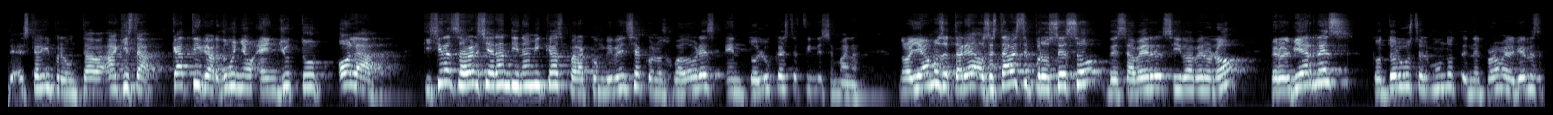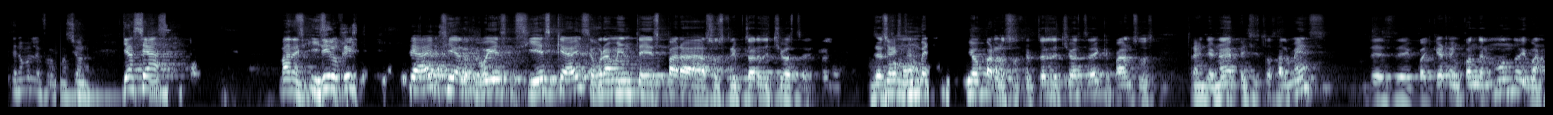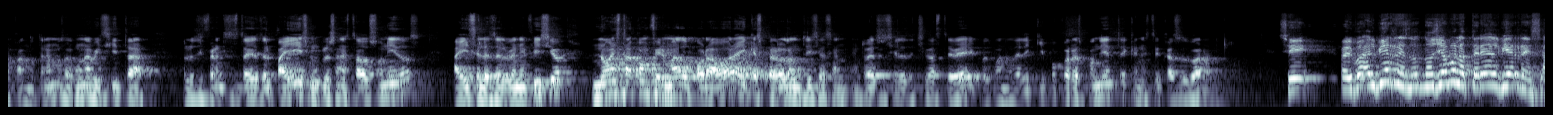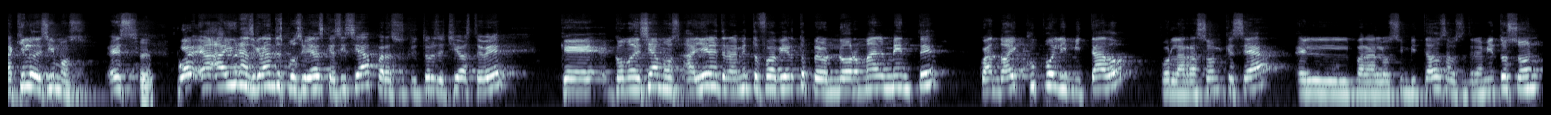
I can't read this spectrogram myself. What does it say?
es que alguien preguntaba, aquí está, Katy Garduño en YouTube. Hola, quisiera saber si harán dinámicas para convivencia con los jugadores en Toluca este fin de semana. Nos lo llevamos de tarea, o sea, estaba este proceso de saber si iba a haber o no, pero el viernes, con todo el gusto del mundo, en el programa del viernes tenemos la información. Ya sea... Sí. Vale, y si, que... si hay, sí, a lo que voy es, si es que hay, seguramente es para suscriptores de Chivas TV. Es como un beneficio para los suscriptores de Chivas TV que pagan sus 39 pesitos al mes desde cualquier rincón del mundo y bueno, cuando tenemos alguna visita a los diferentes estadios del país o incluso en Estados Unidos, ahí se les da el beneficio. No está confirmado por ahora, hay que esperar las noticias en, redes sociales de Chivas TV y pues bueno, del equipo correspondiente, que en este caso es varonil. Sí, el, viernes, nos llama la tarea el viernes, aquí lo decimos. Es, hay unas grandes posibilidades que así sea para suscriptores de Chivas TV, que como decíamos, ayer el entrenamiento fue abierto, pero normalmente cuando hay cupo limitado, por la razón que sea, el, para los invitados a los entrenamientos son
